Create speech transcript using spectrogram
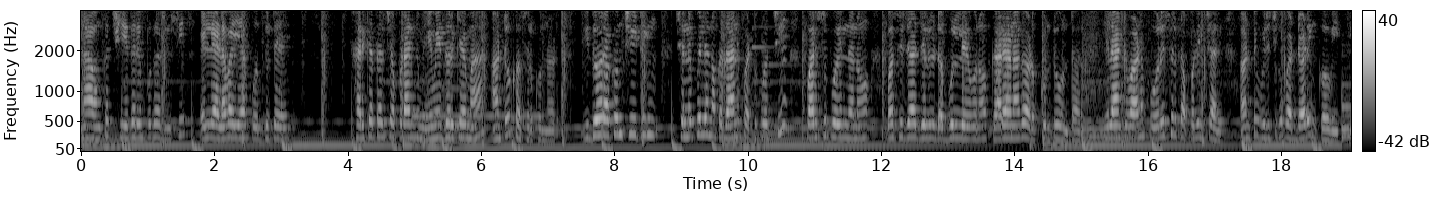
నా వంక చీదరింపుగా చూసి ఎళ్ళెళవయ్యా పొద్దుటే. హరికథలు చెప్పడానికి మేమే దొరికామా? అంటూ కసురుకున్నాడు. ఇదో రకం చీటింగ్. చిన్నపిల్లని ఒకదాన్ని పట్టుకొచ్చి పర్సు పోయిందనో బస్సు జార్జీలు డబ్బులు లేవనో కరానాగా అడుక్కుంటూ ఉంటారు. ఇలాంటి వాళ్ళని పోలీసులకు అప్పగించాలి అంటూ విరుచుకుపడ్డాడు ఇంకో వ్యక్తి.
